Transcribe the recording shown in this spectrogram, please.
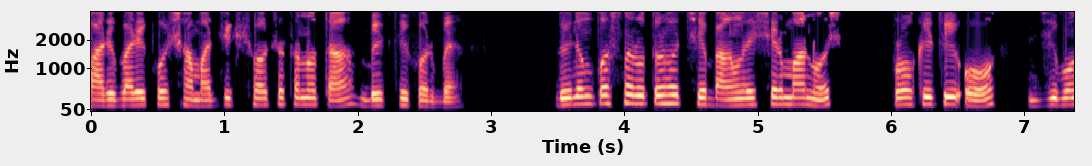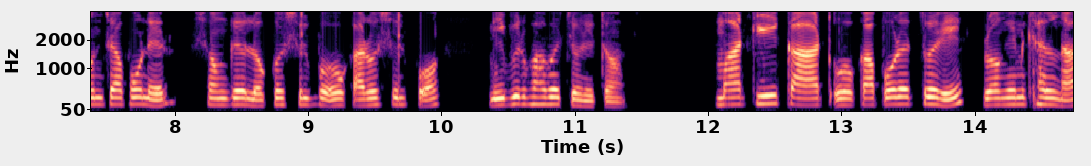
পারিবারিক ও সামাজিক সচেতনতা বৃদ্ধি করবে? দুই নং প্রশ্নের উত্তর হচ্ছে, বাংলাদেশের মানুষ প্রকৃতি ও জীবনযাপনের সঙ্গে লোকশিল্প ও কারুশিল্প নিবিড়ভাবে জড়িত। মাটি, কাঠ ও কাপড়ের তৈরি রঙিন খেলনা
